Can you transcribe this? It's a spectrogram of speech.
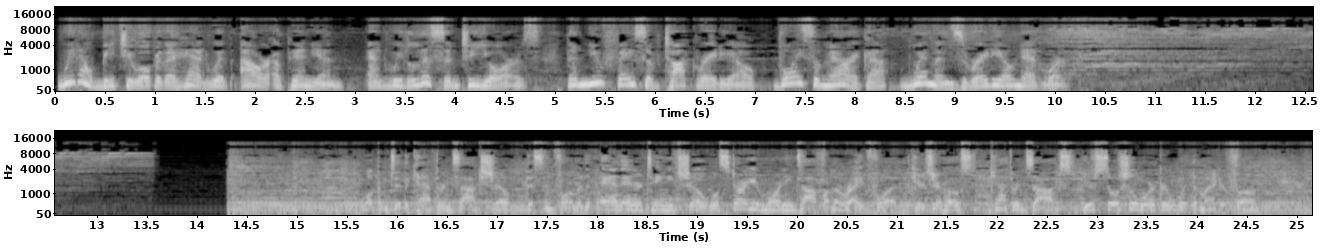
We don't beat you over the head with our opinion, and we listen to yours. The new face of talk radio, Voice America Women's Radio Network. Welcome to the Kathryn Zox Show. This informative and entertaining show will start your mornings off on the right foot. Here's your host, Kathryn Zox, your social worker with the microphone.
